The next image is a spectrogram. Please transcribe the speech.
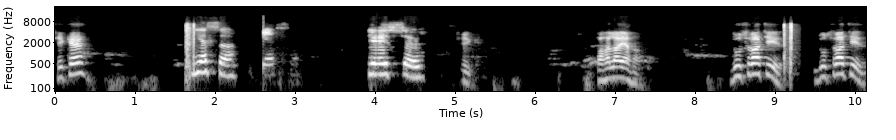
ठीक है? यस सर यस सर ठीक है। पहला यहाँ। दूसरा चीज़ दूसरा चीज़।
